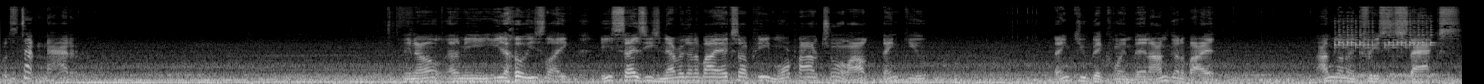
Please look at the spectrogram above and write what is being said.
What does that matter? You know, I mean, you know, he's like, he says he's never going to buy XRP. More power to him. I'll, thank you. Thank you, Bitcoin Ben. I'm going to buy it. I'm going to increase the stacks.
